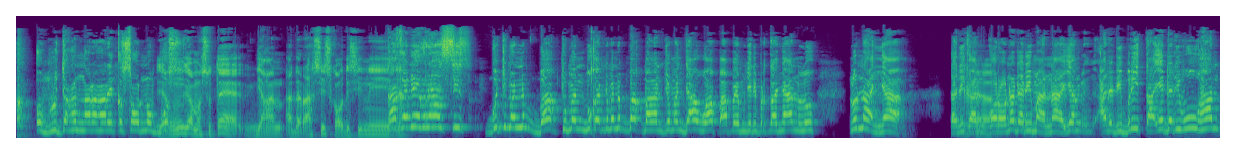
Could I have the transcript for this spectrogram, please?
Om lu jangan ngarang-ngarang ke sono Ya bos. enggak maksudnya jangan ada rasis kalau di sini. Kagak ada yang rasis. Gue cuma nebak, cuman bukan cuma nebak, malah cuma jawab apa yang menjadi pertanyaan lu. Lu nanya. Tadi kan Ya. corona dari mana? Yang ada di berita ya dari Wuhan.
